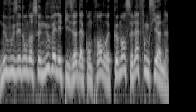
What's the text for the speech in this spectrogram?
Nous vous aidons dans ce nouvel épisode à comprendre comment cela fonctionne.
